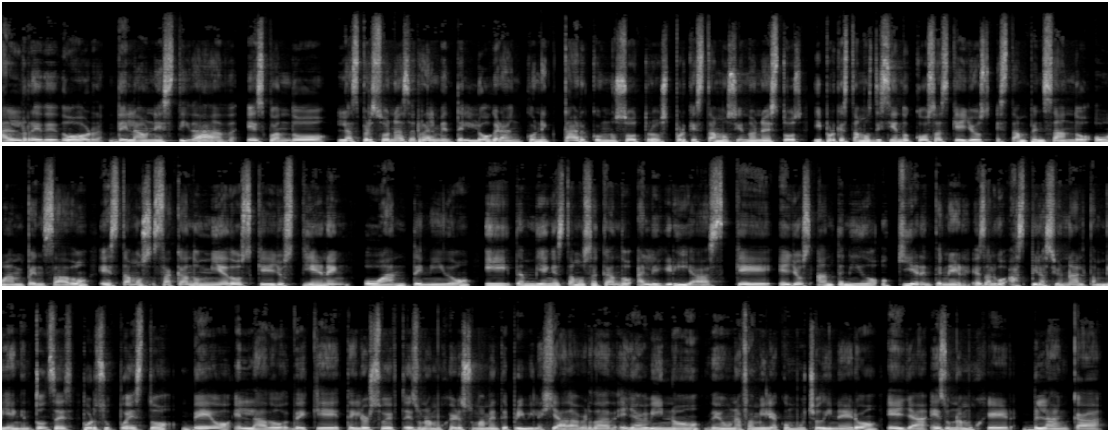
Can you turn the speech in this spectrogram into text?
alrededor de la honestidad es cuando las personas realmente logran conectar con nosotros porque estamos siendo honestos y porque estamos diciendo cosas que ellos están pensando o han pensado, estamos sacando miedos que ellos tienen o han tenido y también estamos sacando alegrías que ellos han tenido o quieren tener. Es algo aspiracional también. Entonces, por supuesto, veo el lado de que Taylor Swift es una mujer sumamente privilegiada, ¿verdad? Ella vino de una familia con mucho dinero. Ella es una mujer blanca,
